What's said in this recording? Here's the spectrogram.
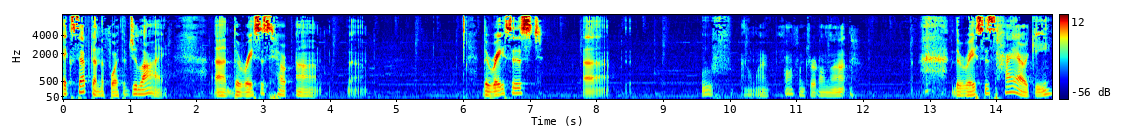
except on the 4th of July. Uh, the racist, um, uh, the racist, uh, oof, I don't want to concentrate on that. The racist hierarchy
